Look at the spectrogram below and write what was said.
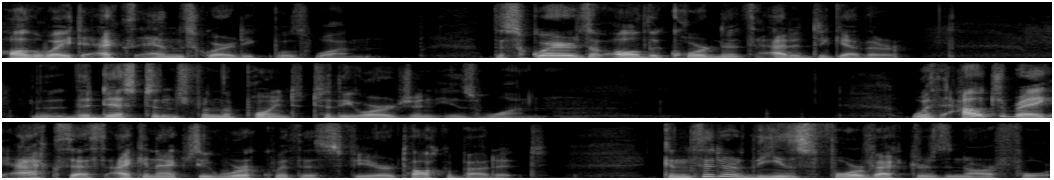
all the way to xn squared equals 1. The squares of all the coordinates added together, the distance from the point to the origin is 1. With algebraic access, I can actually work with this sphere, talk about it. Consider these four vectors in R4.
